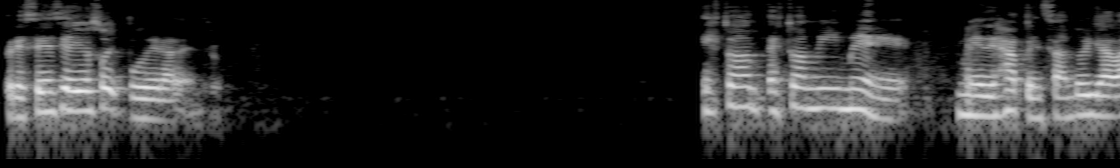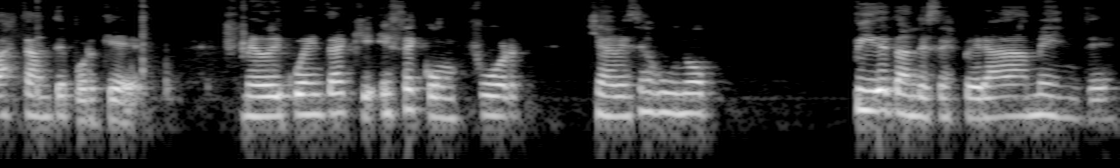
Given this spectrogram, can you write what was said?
Presencia yo soy, poder adentro esto, esto a mí me, me deja pensando ya bastante porque me doy cuenta que ese confort que a veces uno pide tan desesperadamente,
